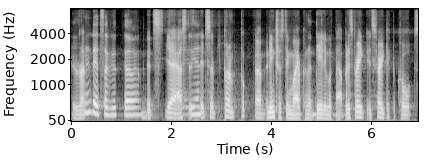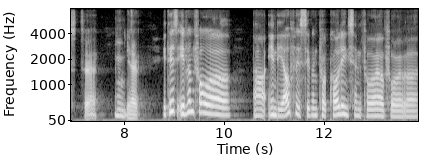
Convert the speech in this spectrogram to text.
Is that, that's a good. Uh, it's yeah, it's, Yeah. it's a kind of um, an interesting way of kind of dealing with that, but it's very it's very difficult to you know It is even for uh, in the office, even for colleagues and for for uh,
